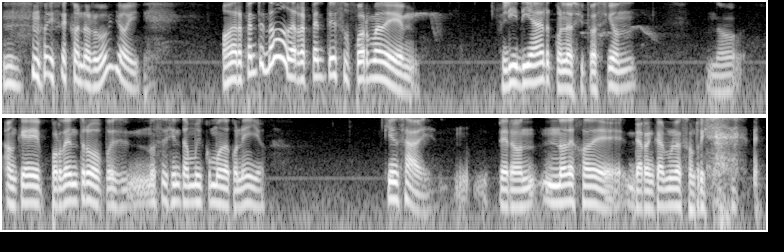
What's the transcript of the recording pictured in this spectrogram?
lo dice con orgullo y... O de repente no, de repente su forma de lidiar con la situación, ¿no? Aunque por dentro pues no se sienta muy cómoda con ello. ¿Quién sabe? Pero no dejó de, arrancarme una sonrisa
